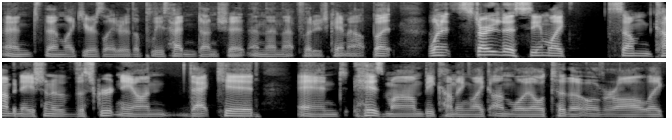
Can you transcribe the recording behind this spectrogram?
And then like years later the police hadn't done shit and then that footage came out. But when it started to seem like some combination of the scrutiny on that kid and his mom becoming like unloyal to the overall like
